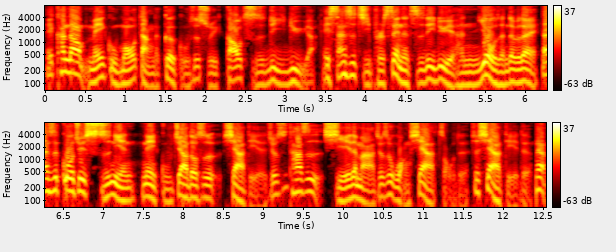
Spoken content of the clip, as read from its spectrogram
诶，看到美股某档的个股是属于高值利率啊，诶，三十几 percent 的值利率也很诱人，对不对？但是过去十年内股价都是下跌的，就是它是斜的嘛，就是往下走的，是下跌的。那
